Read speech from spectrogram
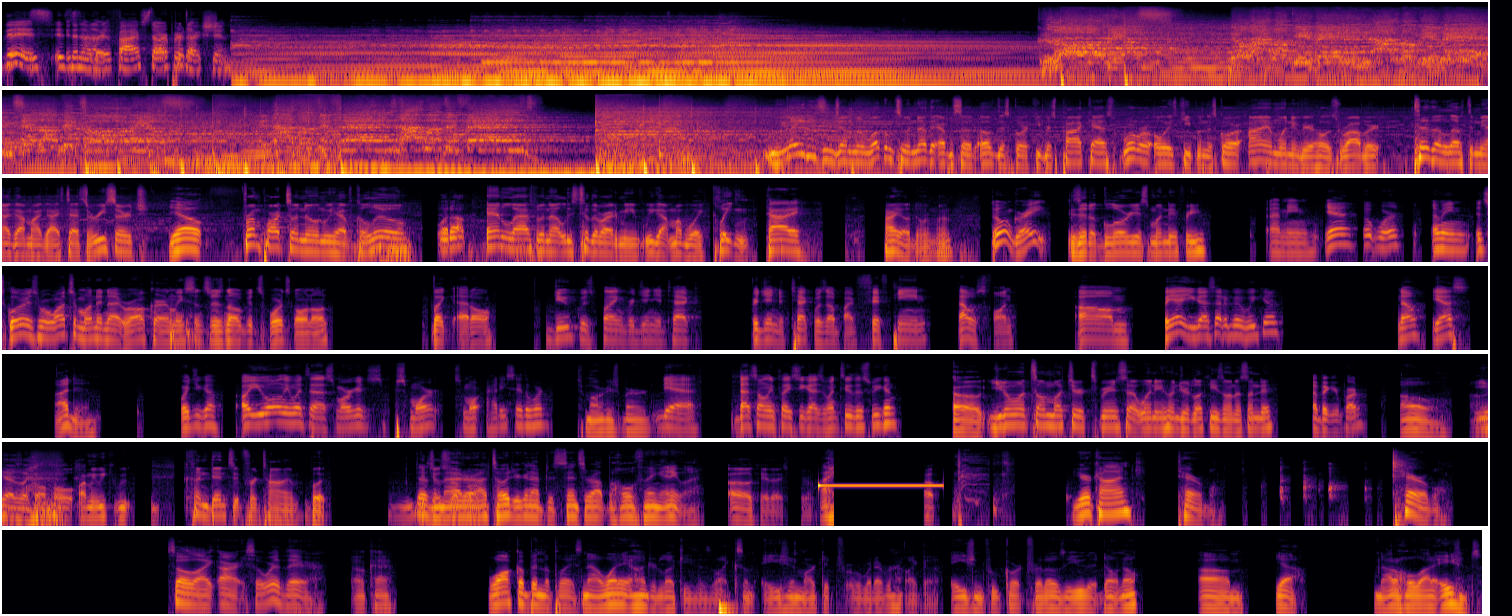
This is another five star production. Glorious! No, I won't give in, I will give in until I'm victorious. And I will defend, I will defense. Ladies and gentlemen, welcome to another episode of the Scorekeepers Podcast, where we're always keeping the score. I am one of your hosts, Robert. To the left of me, I got my guy Stats and Research. Yo, From Parts Unknown, we have Khalil. What up? And last but not least, to the right of me, we got my boy Clayton. Howdy. How y'all doing, man? Doing great. Is it a glorious Monday for you? I mean, yeah, it worked. I mean, it's glorious. We're watching Monday Night Raw currently since there's no good sports going on. Like, at all. Duke was playing Virginia Tech. Virginia Tech was up by 15. That was fun. Um, but yeah, you guys had a good weekend? No? Yes? I did. Where'd you go? Oh, you only went to that Smorgage, Smort, Smort, how do you say the word? Smorgasburg. Yeah. That's the only place you guys went to this weekend? Oh, you don't want to tell them about your experience at 1 800 Luckies on a Sunday? I beg your pardon? Oh. oh he has like a whole, I mean, we, we condense it for time, but, It doesn't yourself matter. I told you you're gonna have to censor out the whole thing anyway. oh, okay, that's true. I- Oh. Your kind, terrible. Terrible. So like, all right, so we're there. Okay. Walk up in the place. Now, one eight hundred Luckies is like some Asian market for whatever, like a Asian food court for those of you that don't know. Um, yeah, not a whole lot of Asians.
